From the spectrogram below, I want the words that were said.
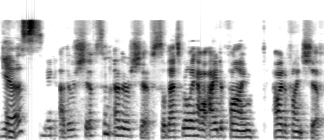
Yes. Make other shifts and other shifts. So that's really how I define, how I define shift.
